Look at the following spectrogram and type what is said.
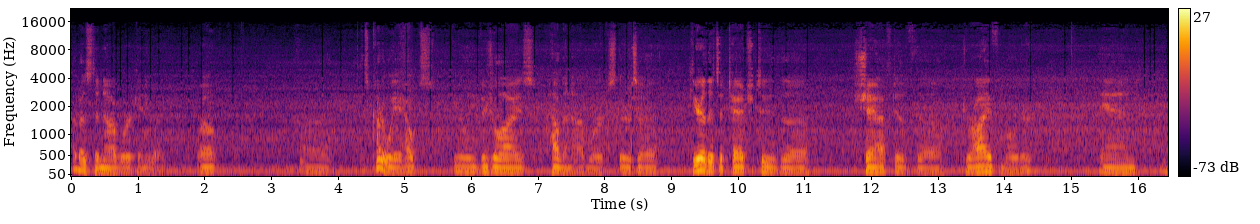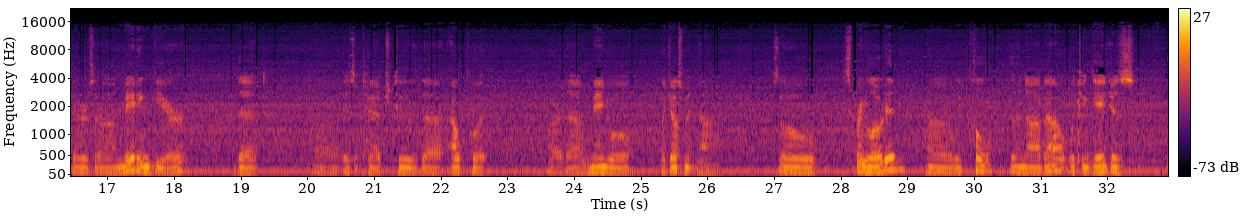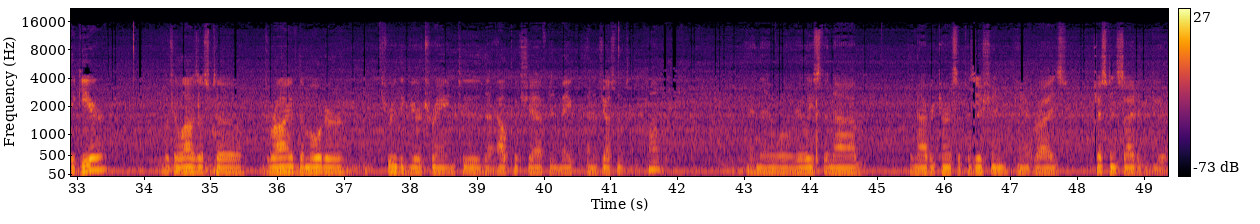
How does the knob work anyway? Well, uh, this cutaway helps really visualize how the knob works. There's a gear that's attached to the shaft of the drive motor and there's a mating gear that uh, is attached to the output or the manual adjustment knob. So spring loaded, Uh, we pull the knob out which engages the gear which allows us to drive the motor through the gear train to the output shaft and make an adjustment to the pump. And then we'll release the knob. The knob returns to position and it rides just inside of the gear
